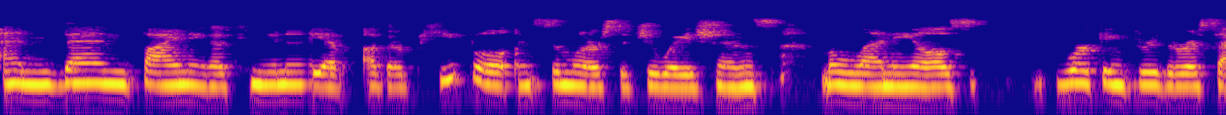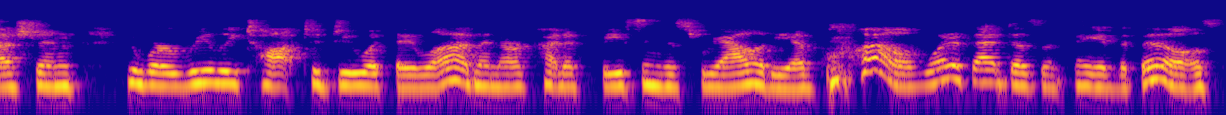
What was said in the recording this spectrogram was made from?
And then finding a community of other people in similar situations, millennials, working through the recession who were really taught to do what they love and are kind of facing this reality of, well, what if that doesn't pay the bills?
